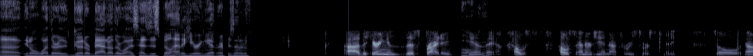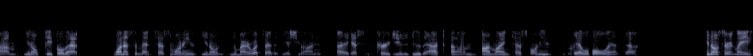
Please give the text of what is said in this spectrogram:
Uh, you know, whether good or bad, otherwise. Has this bill had a hearing yet, Representative? Uh, the hearing is this Friday oh, okay. in the House House Energy and Natural Resource Committee. So, um, you know, people that want to submit testimony, you know, no matter what side of the issue on, I guess encourage you to do that. Um, online testimonies available, and uh, you know, certainly,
